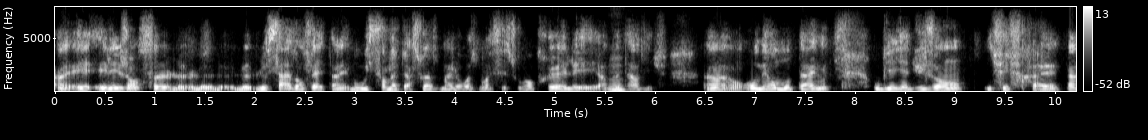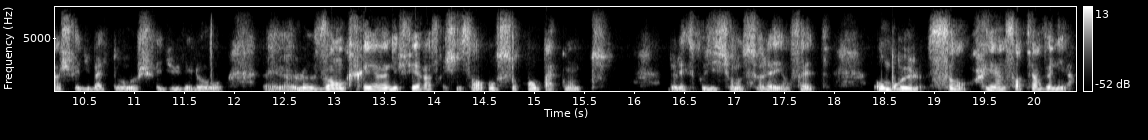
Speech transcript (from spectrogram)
Hein, et, les gens le, savent en fait. Hein, oui, s'en aperçoivent malheureusement, et c'est souvent cruel et un peu mm. tardif. Hein, on est en montagne, ou bien il y a du vent, il fait frais, je fais du bateau, je fais du vélo, euh, le vent crée un effet rafraîchissant, on ne se rend pas compte de l'exposition au soleil, en fait, on brûle sans rien sentir venir.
